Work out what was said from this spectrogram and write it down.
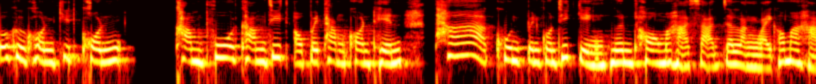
ก็คือคนคิดค้นคำพูดคำที่เอาไปทำคอนเทนต์ถ้าคุณเป็นคนที่เก่งเงินทองมหาศาลจะหลั่งไหลเข้ามาหา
